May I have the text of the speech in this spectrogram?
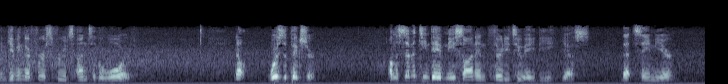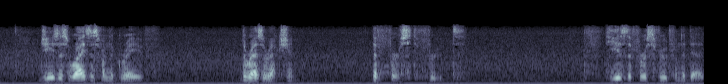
and giving their first fruits unto the Lord. Now, where's the picture? On the 17th day of Nisan in 32 AD, yes, that same year, Jesus rises from the grave, the resurrection, the first fruit. He is the first fruit from the dead.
